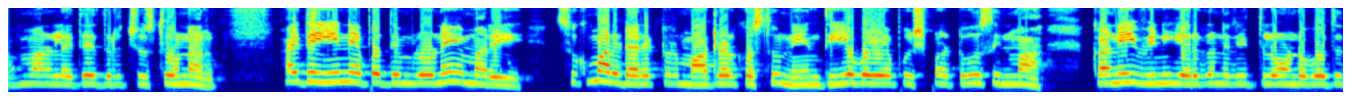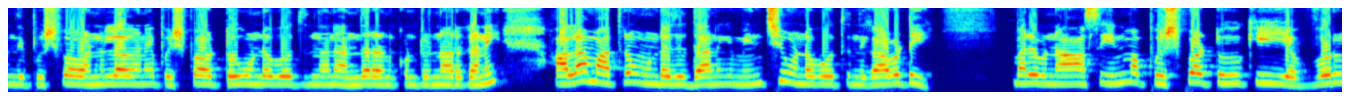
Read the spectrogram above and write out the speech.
అభిమానులు అయితే ఎదురు చూస్తూ ఉన్నారు. అయితే ఈ నేపథ్యంలోనే మరి సుకుమార్ డైరెక్టర్ మాట్లాడుకొస్తూ నేను తీయబోయే పుష్ప టూ సినిమా కానీ విని ఎరగని రీతిలో ఉండబోతుంది. పుష్ప వన్ లాగానే పుష్ప టూ ఉండబోతుందని అందరు అనుకుంటున్నారు. కానీ అలా మాత్రం ఉండదు. దానికి మించి ఉండబోతుంది కాబట్టి మరి నా సినిమా పుష్ప టూకి ఎవ్వరు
